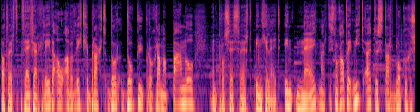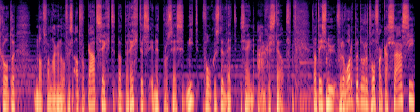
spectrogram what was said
Dat werd vijf jaar geleden al aan het licht gebracht door docu-programma Pano. En het proces werd ingeleid in mei, maar het is nog altijd niet uit de startblokken geschoten, omdat Van Langenhoven's advocaat zegt dat de rechters in het proces niet volgens de wet zijn aangesteld. Dat is nu verworpen door het Hof van Cassatie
